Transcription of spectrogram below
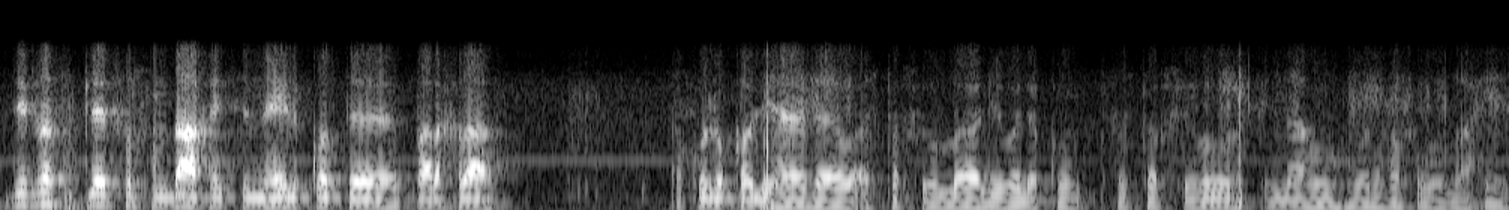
Dit was het les voor vandaag. Het is een hele korte paragraaf. أقول قولي هذا وأستغفر الله لي ولكم فاستغفروه إنه هو الغفور الرحيم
